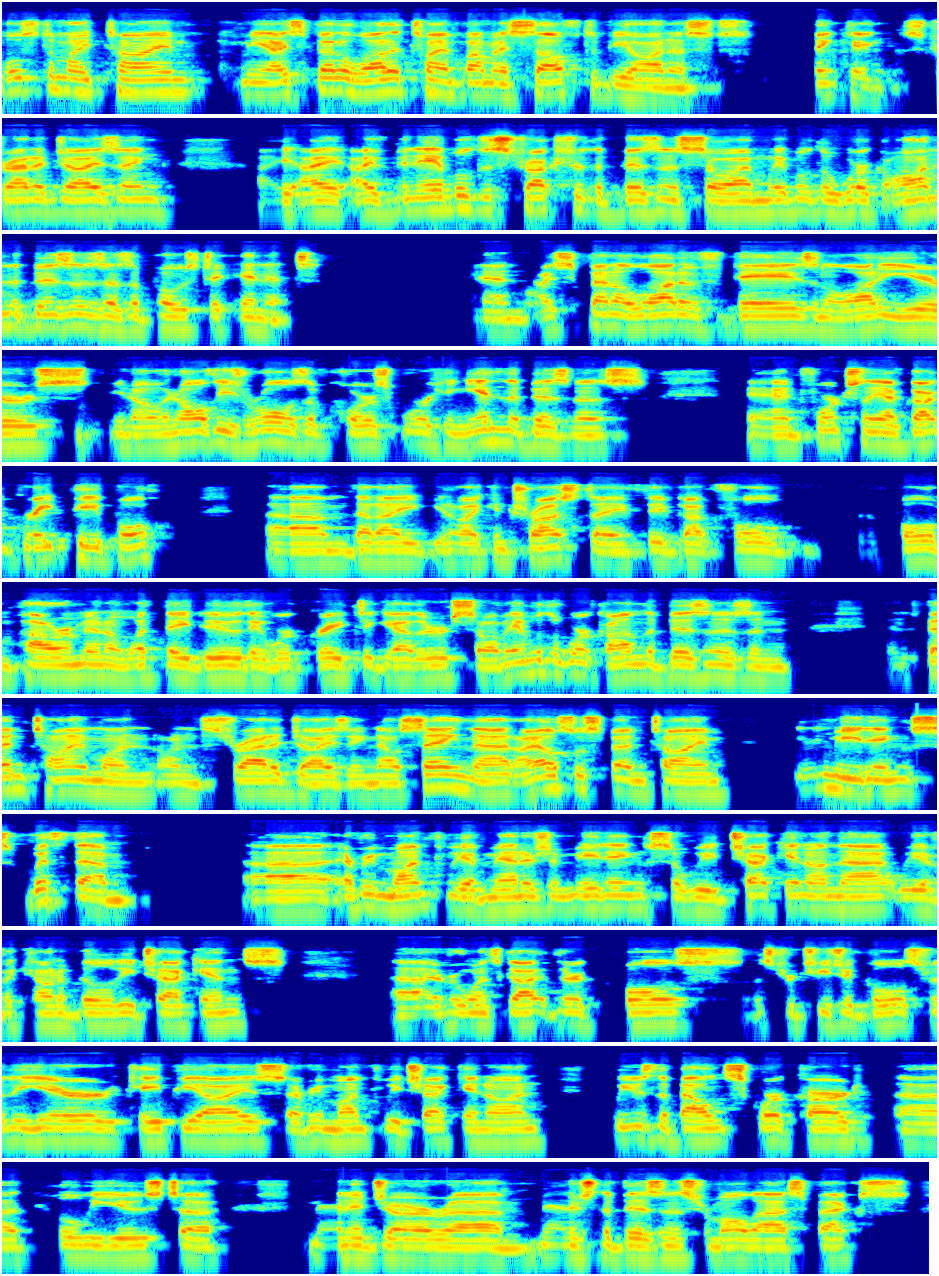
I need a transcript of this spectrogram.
most of my time, I mean, I spend a lot of time by myself, to be honest, thinking, strategizing. I, I, have been able to structure the business so I'm able to work on the business as opposed to in it. And I spent a lot of days and a lot of years, you know, in all these roles, of course, working in the business. And fortunately, I've got great people um, that I, you know, I can trust. I, they've got full full empowerment on what they do. They work great together. So I'm able to work on the business and and spend time on on strategizing. Now, saying that, I also spend time in meetings with them. Uh, every month we have management meetings, so we check in on that. We have accountability check-ins. Uh, everyone's got their goals, strategic goals for the year, KPIs. Every month we check in on. We use the balance scorecard uh, tool we use to manage our uh, manage the business from all aspects.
